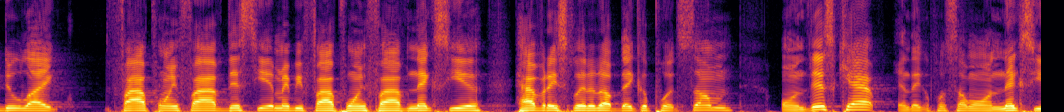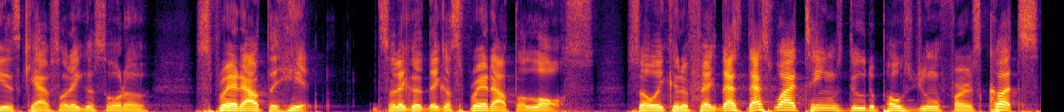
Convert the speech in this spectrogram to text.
do like 5.5 this year, maybe 5.5 next year. However they split it up, they could put some on this cap and they could put some on next year's cap, so they could sort of spread out the hit. So they could they could spread out the loss. So it could affect. That's that's why teams do the post June first cuts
